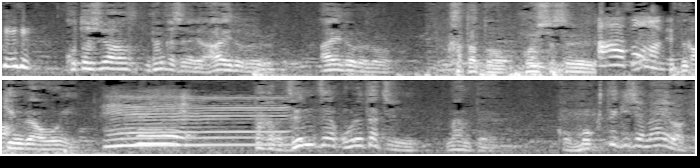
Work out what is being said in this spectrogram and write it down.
今年はなんかしないけどアイドルアイドルの方とご一緒するあーそうなんですか。ブッキングが多い。へー。だから全然俺たちなんてこう目的じゃないわけ。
